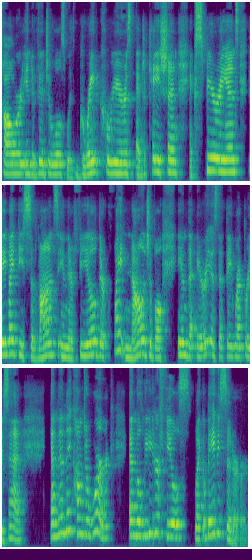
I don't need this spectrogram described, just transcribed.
powered individuals with great careers, education, experience. They might be savants in their field, they're quite knowledgeable in the areas that they represent. And then they come to work, and the leader feels like a babysitter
